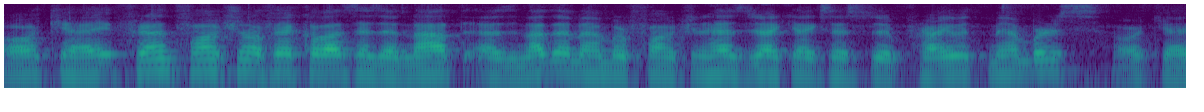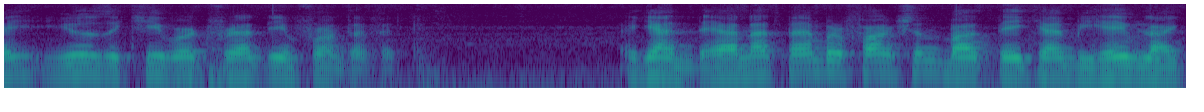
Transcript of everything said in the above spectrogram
Okay friend function of a class as a not as another member function has direct access to the private members. Okay use the keyword friend in front of it. Again they are not member function but they can behave like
